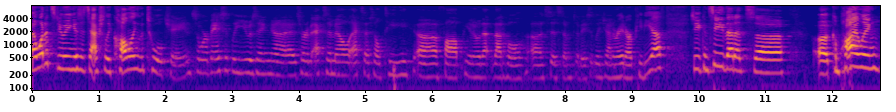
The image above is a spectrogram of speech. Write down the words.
Then what it's doing is it's actually calling the tool chain. So we're basically using uh, sort of XML, XSLT, uh, FOP, you know, that, that whole uh, system to basically generate our PDF. So you can see that it's uh, uh, compiling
